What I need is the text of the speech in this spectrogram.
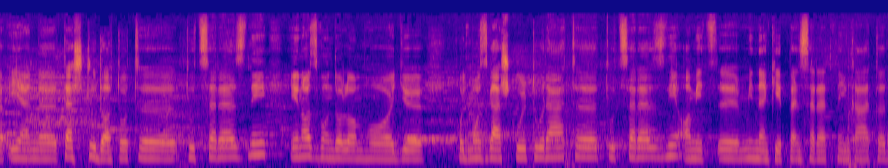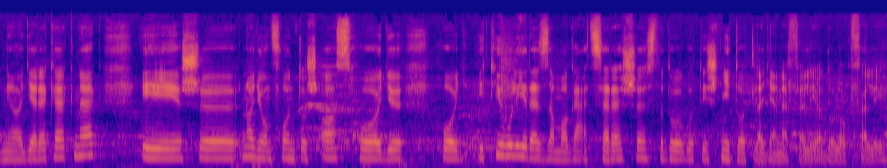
ilyen testtudatot tud szerezni. Én azt gondolom, hogy, hogy mozgáskultúrát tud szerezni, amit mindenképpen szeretnénk átadni a gyerekeknek, és nagyon fontos az, hogy, hogy itt jól érezze magát, szeresse ezt a dolgot, és nyitott legyen e felé a dolog felé.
